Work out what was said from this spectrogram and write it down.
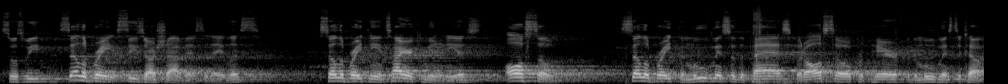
So as we celebrate Cesar Chavez today, let's celebrate the entire community. Let's also celebrate the movements of the past, but also prepare for the movements to come.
